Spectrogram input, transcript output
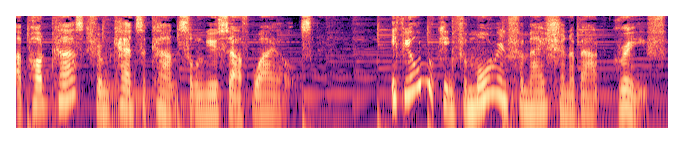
a podcast from Cancer Council New South Wales. If you're looking for more information about grief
